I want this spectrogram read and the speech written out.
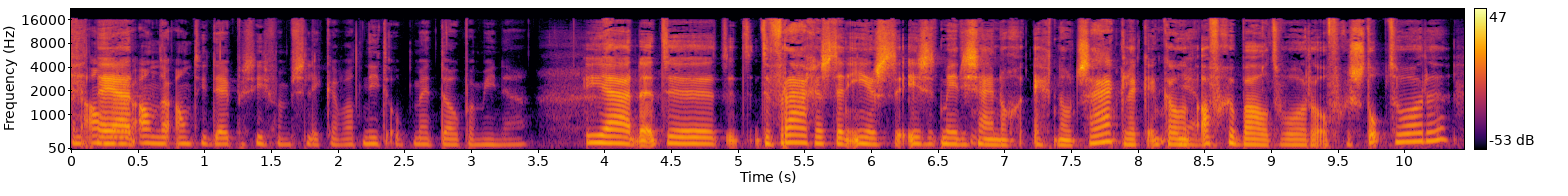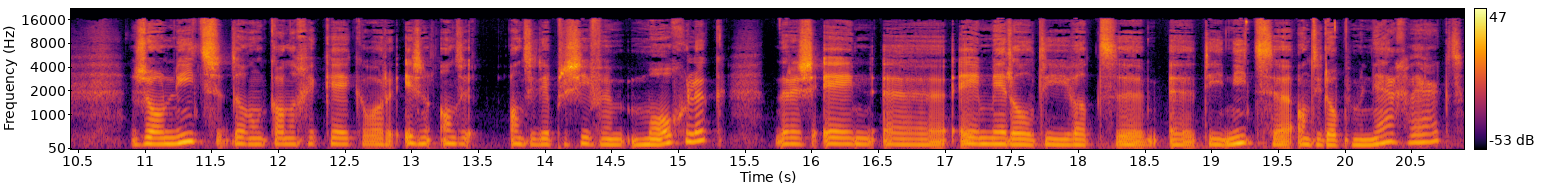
Een ander, ja, ander antidepressivum slikken, wat niet op met dopamine. Ja, de, de, de vraag is ten eerste, is het medicijn nog echt noodzakelijk en kan het Ja. afgebouwd worden of gestopt worden? Zo niet, dan kan er gekeken worden, is een anti, antidepressivum mogelijk? Er is één, uh, één middel die, wat, uh, die niet uh, antidopaminair werkt.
